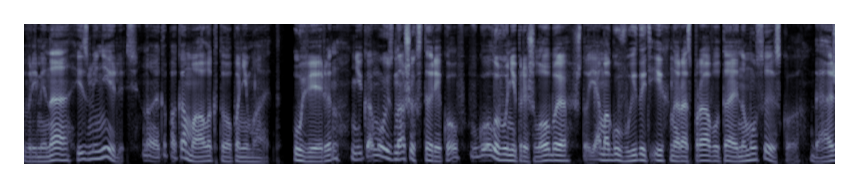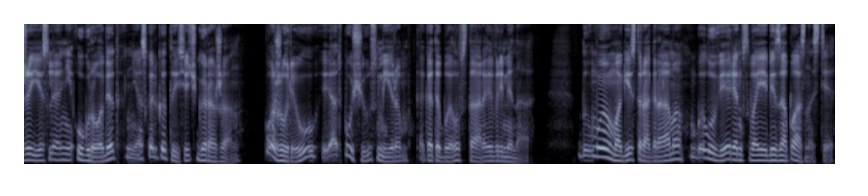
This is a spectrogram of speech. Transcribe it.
Времена изменились, но это пока мало кто понимает. Уверен, никому из наших стариков в голову не пришло бы, что я могу выдать их на расправу тайному сыску, даже если они угробят несколько тысяч горожан. Пожурю и отпущу с миром, как это было в старые времена. Думаю, магистр Аграма был уверен в своей безопасности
